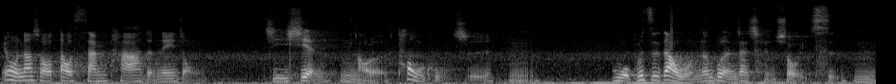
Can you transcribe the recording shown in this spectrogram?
因为我那时候到三趴的那种极限，好了，痛苦值，嗯，我不知道我能不能再承受一次，嗯，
